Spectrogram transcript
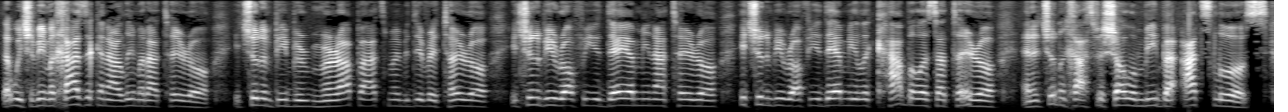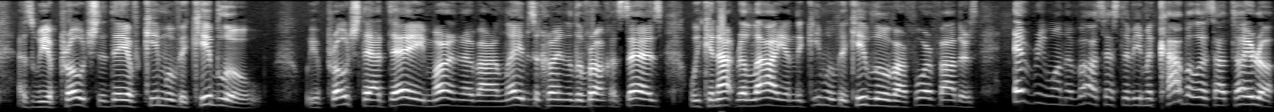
that we should be mechazik in our limud Torah. It shouldn't be merapa atzma b'divrei Torah. It shouldn't be rafa yedea min Torah. It shouldn't be rafa yedea milekabelas Torah. And it shouldn't chas v'shalom be ba'atzlos as we approach the day of kimu v'kiblu. We approach that day. Maran Baran Leib Zechreinu Levracha says we cannot rely on the kimu v'kiblu of our forefathers. Every one of us has to be mekabelas Torah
